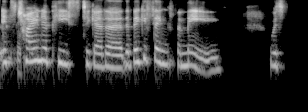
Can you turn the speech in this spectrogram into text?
it's trying to piece together the bigger thing for me was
